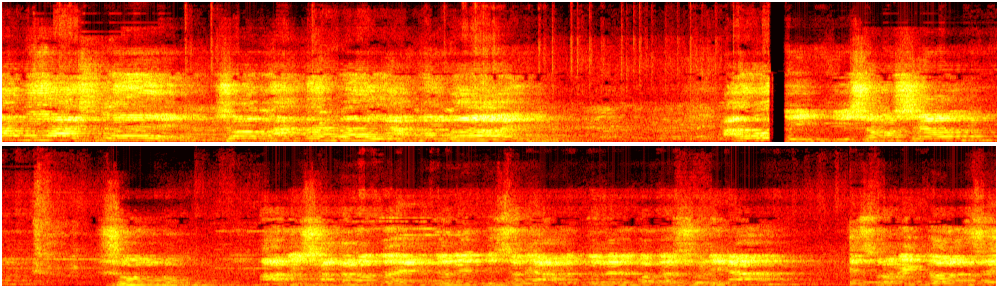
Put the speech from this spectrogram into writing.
আমি আসলে সব হাকান ভাই হাকান ভাই। আর কি সমস্যা? শুনব। আমি সাধারণত একজনের পিছনে আরেকজনের কথা শুনি না। শ্রমিক দল আছে,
